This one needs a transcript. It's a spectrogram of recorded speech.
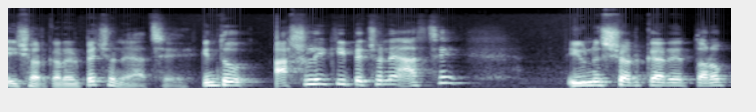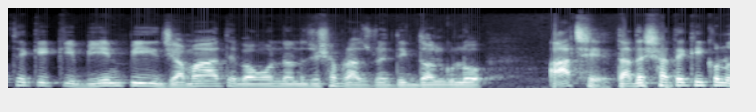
এই সরকারের পেছনে আছে, কিন্তু আসলে কি পেছনে আছে? ইউনুস সরকারের তরফ থেকে কি বিএনপি জামাত এবং অন্যান্য যেসব রাজনৈতিক দলগুলো আছে, তাদের সাথে কি কোনো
